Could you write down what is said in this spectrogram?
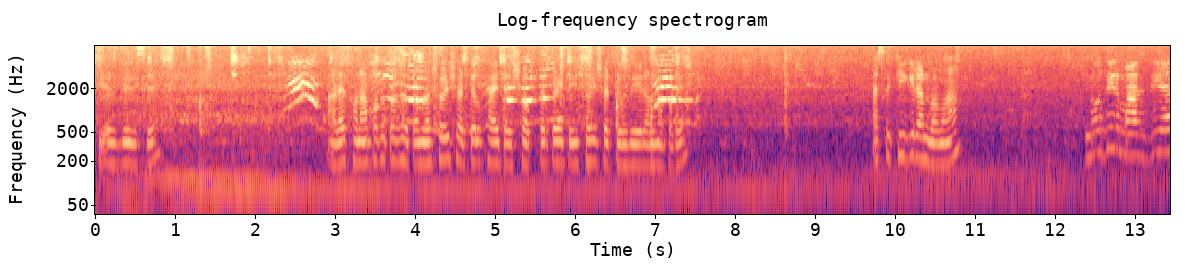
পেঁয়াজ দিয়ে দিছে। আর এখন আপাতত যেহেতু আমরা সরিষার তেল খাই, তাই সব তরকারিতেই সরিষার তেল দিয়ে রান্না করে। আজকে কি কি রানবা মা? নদীর মাছ দিয়া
